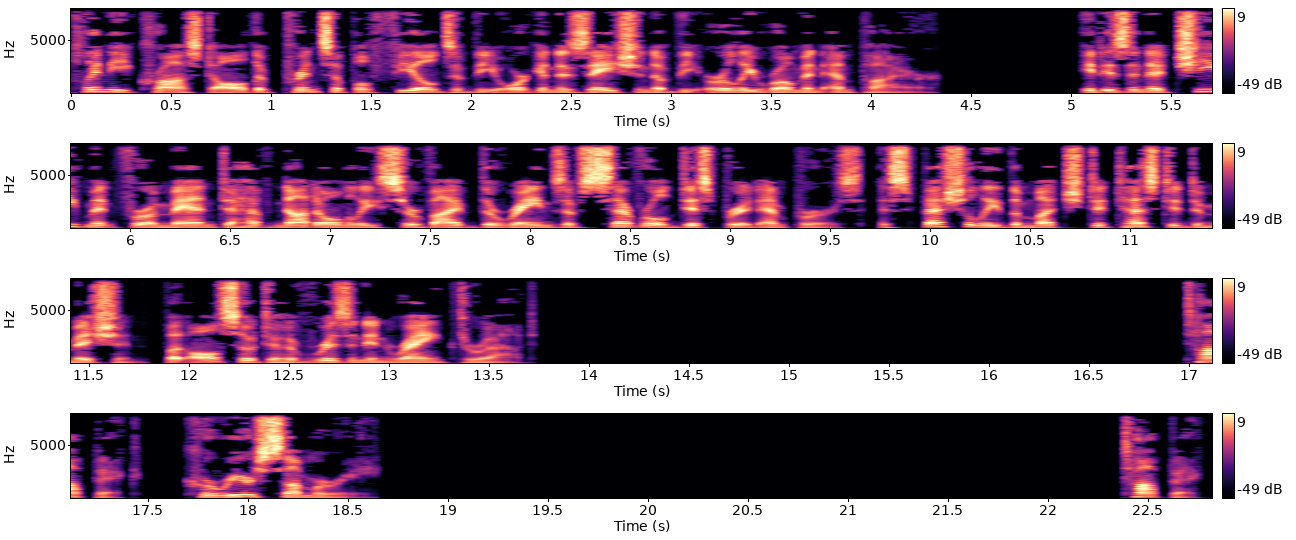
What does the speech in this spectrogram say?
Pliny crossed all the principal fields of the organization of the early Roman Empire. It is an achievement for a man to have not only survived the reigns of several disparate emperors, especially the much detested Domitian, but also to have risen in rank throughout. Topic: Career summary Topic:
